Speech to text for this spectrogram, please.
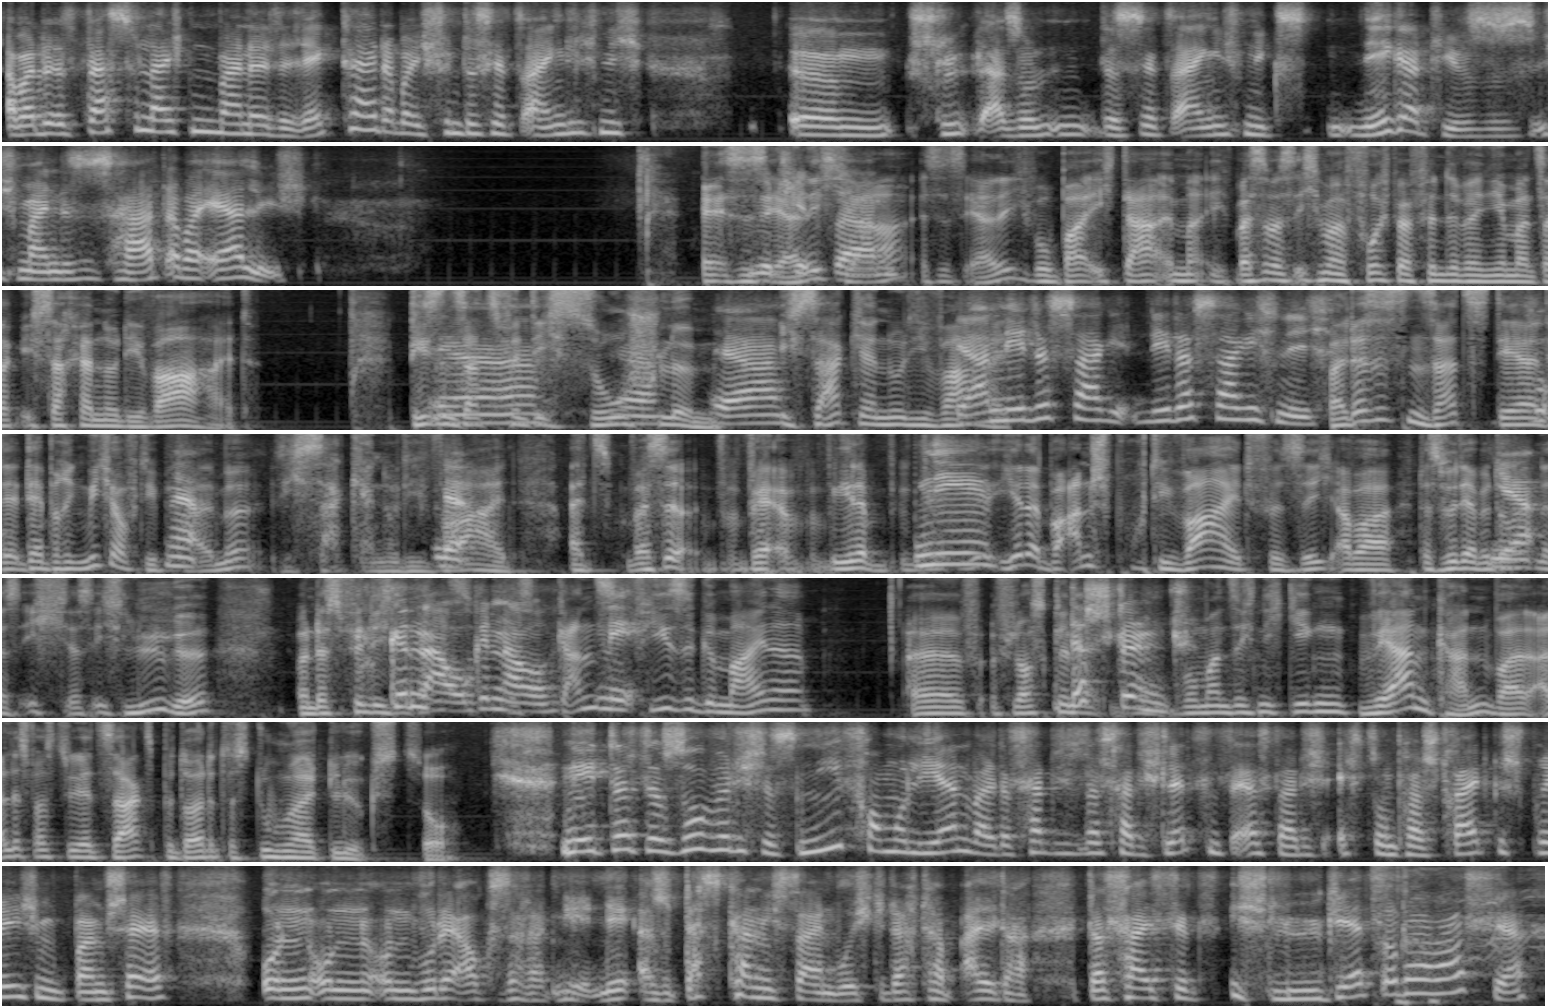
Aber das, das vielleicht mit meiner Direktheit, aber ich finde das jetzt eigentlich nicht, ähm, also das ist jetzt eigentlich nichts Negatives. Ich meine, das ist hart, aber ehrlich. Es ist ehrlich, ja, es ist ehrlich. Wobei ich da immer, ich, weißt du, was ich immer furchtbar finde, wenn jemand sagt, ich sage ja nur die Wahrheit. Diesen Ja, Satz finde ich so ja, schlimm. ja. Ich sage ja nur die Ja, Wahrheit. nee, das sage nee, das sage ich nicht. Weil das ist ein Satz, der, So. der, der bringt mich auf die Ja. Palme. Ich sag ja nur die Ja. Wahrheit. Als, weißt du, wer, jeder, Nee. jeder beansprucht die Wahrheit für sich, aber das würde ja bedeuten, Ja. dass, ich, dass ich lüge. Und das finde ich Genau, ganz, genau. ganz Nee. fiese, gemeine äh, stimmt. wo man sich nicht gegen wehren kann, weil alles, was du jetzt sagst, bedeutet, dass du halt lügst. So. Nee, das, das, so würde ich das nie formulieren, weil das hatte, ich, das hatte ich letztens erst, da hatte ich echt so ein paar Streitgespräche mit meinem Chef und, und, und wo der auch gesagt hat, nee, nee, also das kann nicht sein, wo ich gedacht habe, Alter, das heißt jetzt, ich lüge jetzt oder was? Ja,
